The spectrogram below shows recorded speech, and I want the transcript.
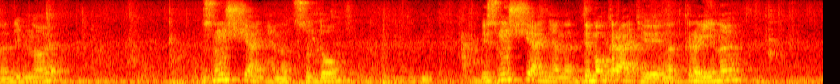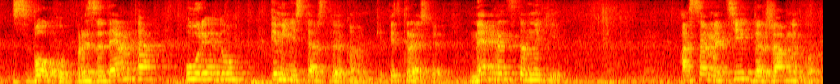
наді мною, знущання над судом і знущання над демократією і над країною з боку президента, уряду і Міністерства економіки. Підкреслюю, не представників, а саме цих державних органів.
